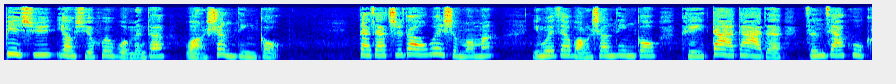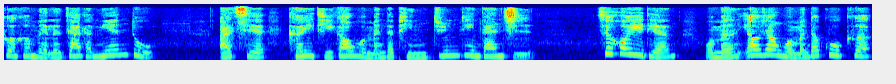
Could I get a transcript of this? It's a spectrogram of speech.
必须要学会我们的网上订购，大家知道为什么吗？因为在网上订购可以大大的增加顾客和美乐家的粘度，而且可以提高我们的平均订单值。最后一点，我们要让我们的顾客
